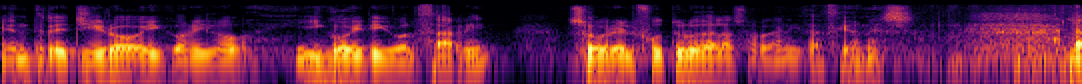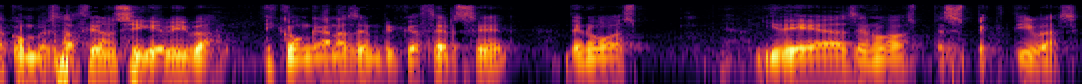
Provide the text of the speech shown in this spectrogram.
entre Giro y Golzarri sobre el futuro de las organizaciones. La conversación sigue viva y con ganas de enriquecerse de nuevas ideas, de nuevas perspectivas.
